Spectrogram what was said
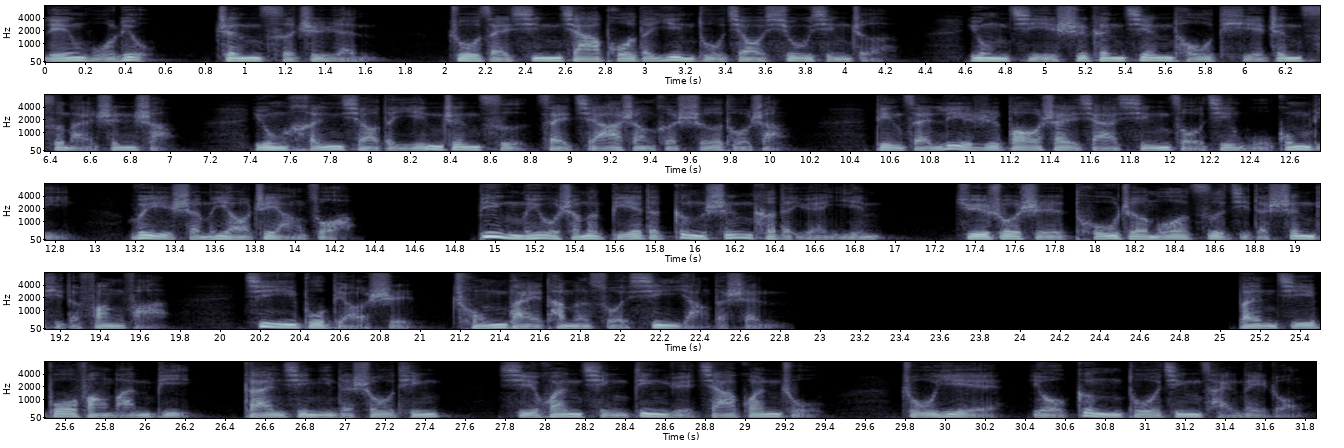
零五六针刺之人，住在新加坡的印度教修行者，用几十根尖头铁针刺满身上，用很小的银针刺在颊上和舌头上，并在烈日暴晒下行走近五公里。为什么要这样做？并没有什么别的更深刻的原因。据说是图折磨自己的身体的方法，进一步表示崇拜他们所信仰的神。本集播放完毕，感谢您的收听，喜欢请订阅加关注，主页有更多精彩内容。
